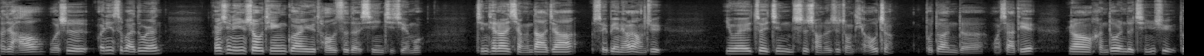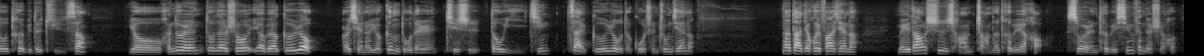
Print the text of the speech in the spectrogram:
大家好，我是威尼斯摆渡人，感谢您收听关于投资的新一期节目。今天呢，想跟大家随便聊两句，因为最近市场的这种调整不断的往下跌，让很多人的情绪都特别的沮丧，有很多人都在说要不要割肉，而且呢，有更多的人其实都已经在割肉的过程中间了。那大家会发现呢，每当市场涨得特别好，所有人特别兴奋的时候，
